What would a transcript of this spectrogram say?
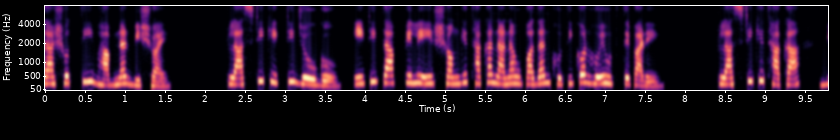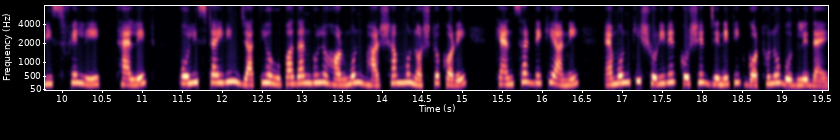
তা সত্যিই ভাবনার বিষয়। প্লাস্টিক একটি যৌগ। এটি তাপ পেলে এর সঙ্গে থাকা নানা উপাদান ক্ষতিকর হয়ে উঠতে পারে। প্লাস্টিকে থাকা বিসফেল এ থ্যালেট, পলিস্টাইরিন জাতীয় উপাদানগুলো হরমোন ভারসাম্য নষ্ট করে, ক্যান্সার ডেকে আনে, এমনকি শরীরের কোষের জেনেটিক গঠনও বদলে দেয়।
